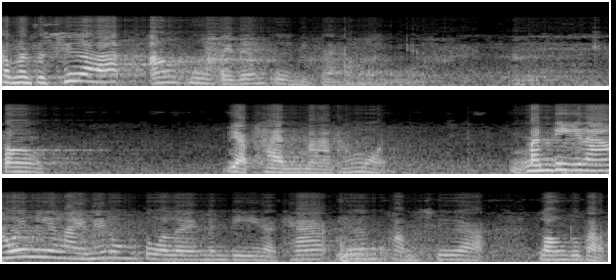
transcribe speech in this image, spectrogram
กำลังจะเชื่อแล้วเอ้ามึงไปเรื่องอื่นอีกแล้วอะไรอย่างเงี้ยต้องอย่าแพลนมาทั้งหมด มันดีแล้วไม่มีอะไรไม่ลงตัวเลย มันดีแต่แค่เรื่องความเชื่อ ลองดูแบบ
